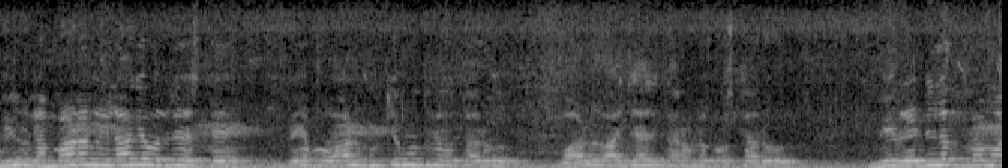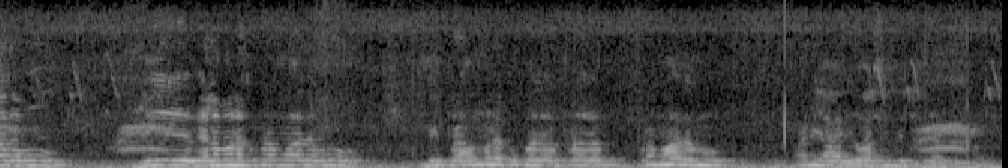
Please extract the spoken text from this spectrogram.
మీరు లంబాడాలను ఇలాగే వదిలేస్తే రేపు వాళ్ళు ముఖ్యమంత్రులు అవుతారు వాళ్ళు రాజ్యాధికారంలోకి వస్తారు. మీ రెడ్డిలకు ప్రమాదము మీ వెలమలకు ప్రమాదము మీ బ్రాహ్మణులకు ప్ర- ప్రమాదము అని ఆదివాసీ మిత్రులు అంటున్నారు.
